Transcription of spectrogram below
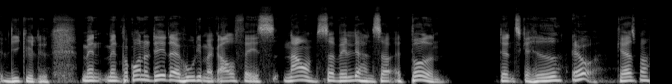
ligegyldigt. Men, men på grund af det der Hootie McOwlface navn, så vælger han så, at båden, den skal hedde, Jo, Kasper,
